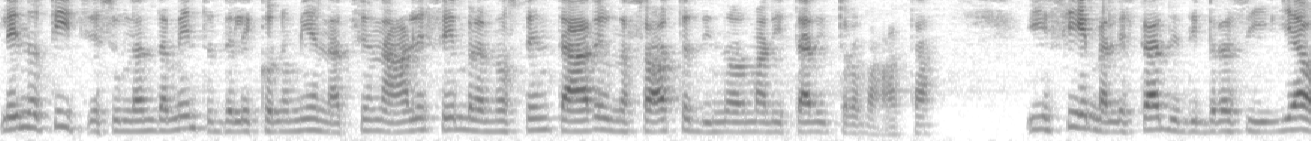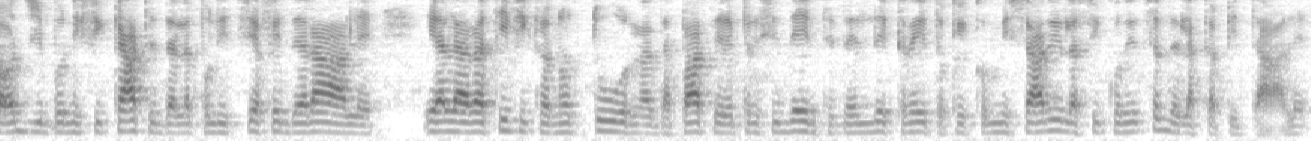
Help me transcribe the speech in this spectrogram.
le notizie sull'andamento dell'economia nazionale sembrano ostentare una sorta di normalità ritrovata. Insieme alle strade di Brasilia, oggi bonificate dalla Polizia federale e alla ratifica notturna da parte del Presidente del decreto che commissaria la sicurezza della capitale.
